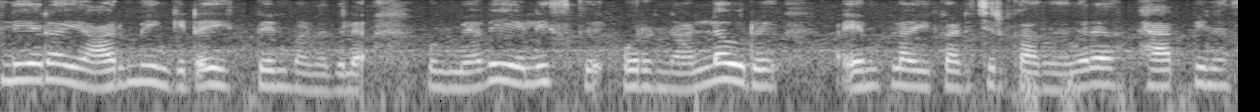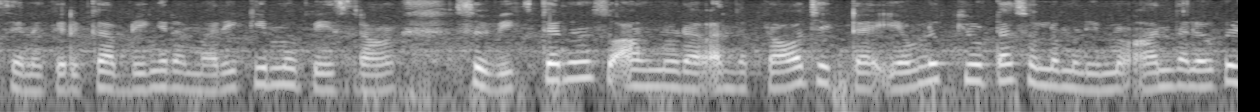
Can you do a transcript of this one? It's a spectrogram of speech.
கிளியராக யாருமே என்கிட்ட எக்ஸ்பிளைன் பண்ணதில்லை. உண்மையாகவே எலிஸ்க்கு ஒரு நல்ல ஒரு எம்ப்ளாயி கிடச்சிருக்காங்கங்கிற ஹாப்பினஸ் எனக்கு இருக்குது அப்படிங்கிற மாதிரி கிம்மு பேசுகிறான் ஸோ விக்ஸ்டனும் அவனோட அந்த ப்ராஜெக்டை எவ்வளோ க்யூட்டாக சொல்ல முடியுமோ அந்த அளவுக்கு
